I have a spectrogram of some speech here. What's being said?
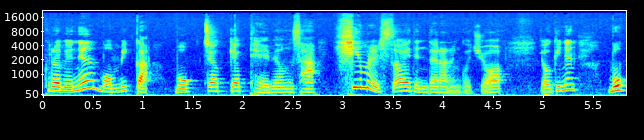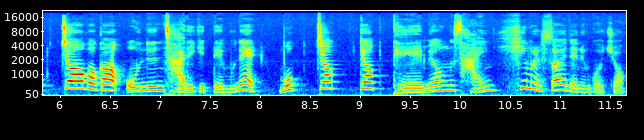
그러면은 뭡니까? 목적격 대명사 힘을 써야 된다라는 거죠. 여기는 목적어가 오는 자리이기 때문에 목적격 대명사인 힘을 써야 되는 거죠.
